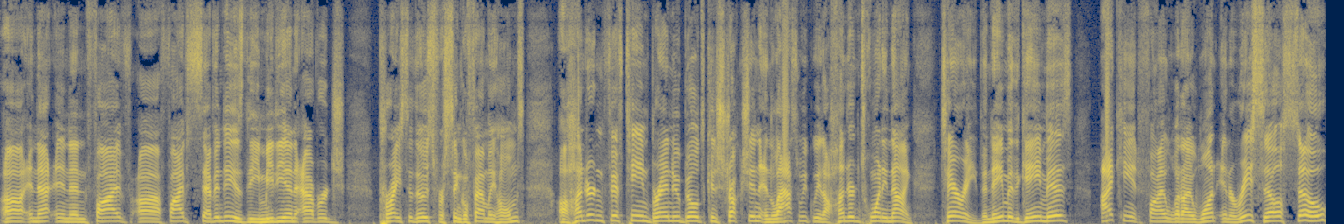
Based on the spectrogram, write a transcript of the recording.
uh, in that. And then five uh, 570 is the median average price of those for single family homes. 115 brand new builds construction, and last week we had 129. Terry, the name of the game is I can't find what I want in a resale, so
